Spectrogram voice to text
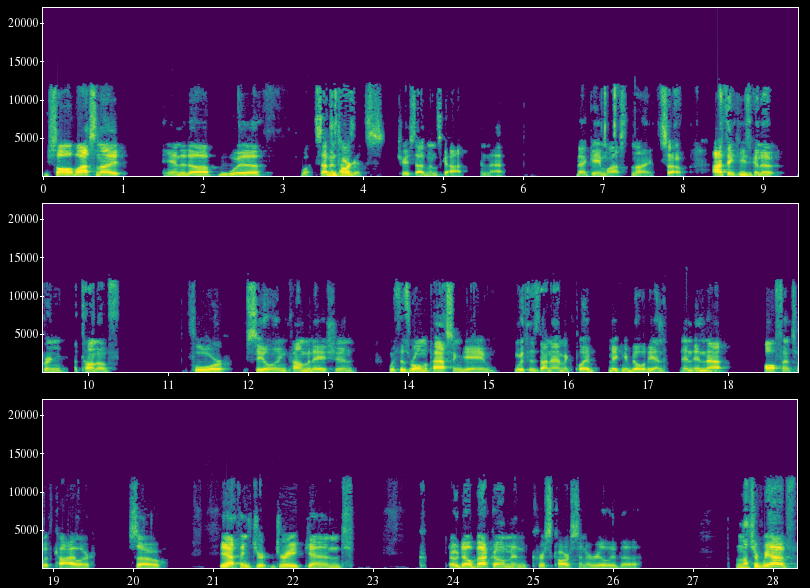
You saw it last night. He ended up with what seven targets Chase Edmonds got in that that game last night. So I think he's going to bring a ton of floor ceiling combination with his role in the passing game, with his dynamic play making ability, and and in that offense with Kyler. So yeah, I think Drake and Odell Beckham and Chris Carson are really the. I'm not sure if we have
